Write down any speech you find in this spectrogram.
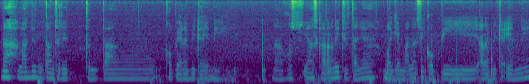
nah lanjut tentang cerita tentang kopi arabica ini. Nah khusus yang sekarang ini ceritanya bagaimana sih kopi arabica ini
